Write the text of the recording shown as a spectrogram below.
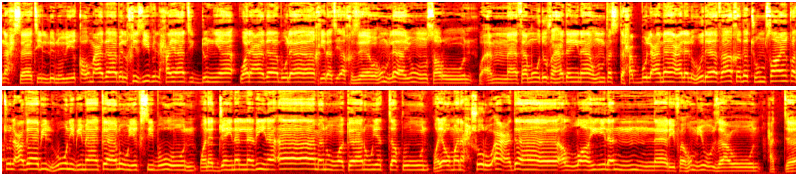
نحسات لنذيقهم عذاب الخزي في الحياة الدنيا ولعذاب الآخرة أخزى وهم لا ينصرون. وأما ثمود فهديناهم فاستحبوا العمى على الهدى فأخذتهم صاعقة العذاب الهون بما كانوا يكسبون. ونجينا الذين آمنوا وكانوا يتقون. ويوم نحشر أعداء الله إلى النار فهم يوزعون. حتى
